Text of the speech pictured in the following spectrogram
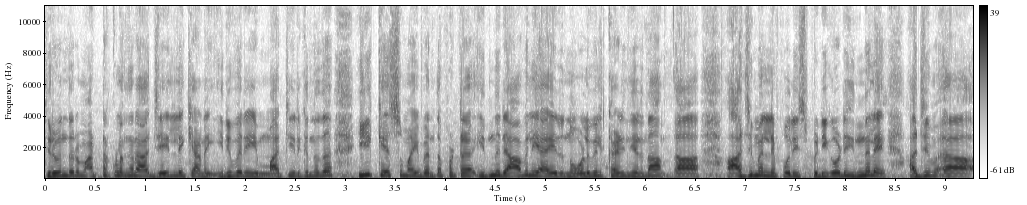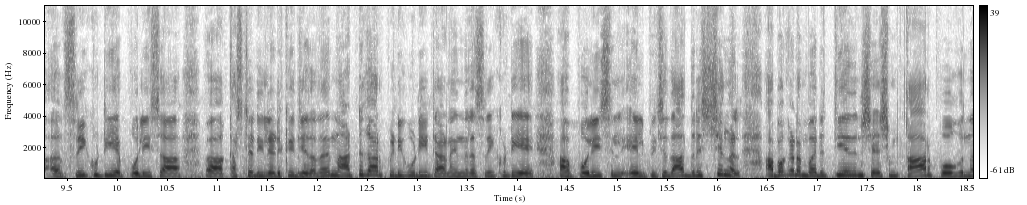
തിരുവനന്തപുരം അട്ടക്കുളങ്ങര ജയിലിലേക്കാണ് ഇരുവരെയും മാറ്റിയിരിക്കുന്നത്. ഈ കേസുമായി ബന്ധപ്പെട്ട് ഇന്ന് രാവിലെയായിരുന്നു ഒളിവിൽ കഴിഞ്ഞിരുന്ന അജ്മലിനെ പോലീസ് പിടികൂടി. ഇന്നലെ അജി ആ, ശ്രീകുട്ടിയെ പോലീസ് കസ്റ്റഡിയിലെടുക്കുകയും ചെയ്തു. അതായത് നാട്ടുകാർ പിടികൂടിയിട്ടാണ് ഇന്നലെ ശ്രീകുട്ടിയെ പോലീസിൽ ഏൽപ്പിച്ചത്. ആ ദൃശ്യങ്ങൾ അപകടം വരുത്തിയതിന് ശേഷം കാർ പോകുന്ന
